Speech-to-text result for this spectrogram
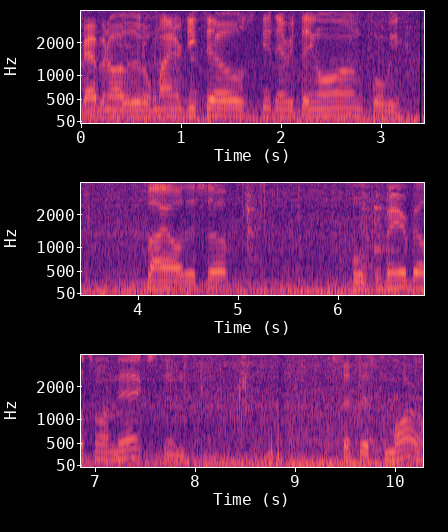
Grabbing all the little minor details, getting everything on before we fly all this up. Pull the conveyor belts on next and set this tomorrow.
